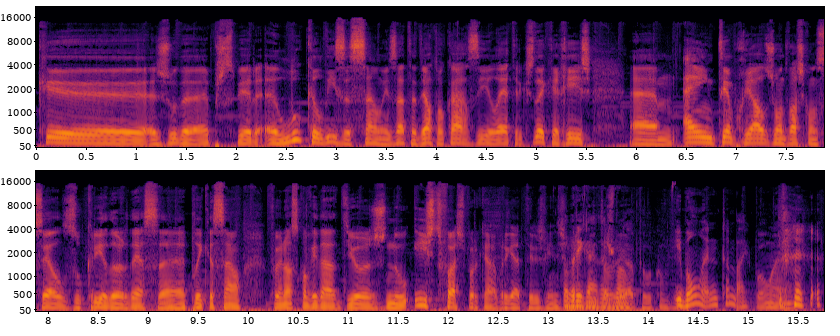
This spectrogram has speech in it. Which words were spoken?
que ajuda a perceber a localização exata de autocarros e elétricos da Carris ahm, em tempo real. João de Vasconcelos, o criador dessa aplicação, foi o nosso convidado de hoje no Isto Faz Por Cá. Obrigado por teres vindo, João. Obrigada, Muito João. obrigado pelo convite. E bom ano também. Bom ano.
